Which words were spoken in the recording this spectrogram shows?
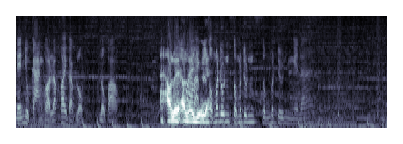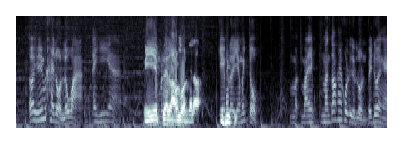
เน้นอยู่กลางก่อนแล้วค่อยแบบหลบหลบเอาอะเอาเลยเอาเลยอยู่เลย สมดุลสมดุลสมดุลไงล่ะเอ้ยไม่มีใครหล่นเลยว่ะไอ้เหี้ย มีเพื่อนเราหล่นไปแล้ว เกมเลยยังไม่จบ มันมันมันต้องให้คนอื่นหล่นไปด้วยไง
